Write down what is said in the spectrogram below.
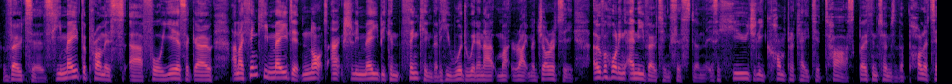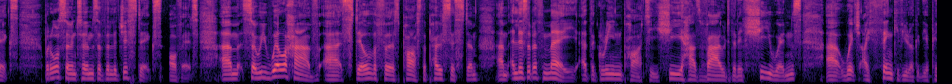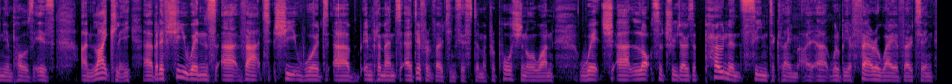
voters. He made the promise uh, four years ago, and I think he made it not actually maybe thinking that he would win an outright majority. Overhauling any voting system is a hugely complicated task, both in terms of the politics, but also in terms of the logistics of it. Um, so we will have uh, still the first past the post system. Um, Elizabeth May at the Green Party, she has vowed that if she wins, uh, which I think, if you look at the opinion polls, is unlikely, uh, but if she wins, uh, that she would uh, implement a different voting system, a proportional one, which uh, lots of Trudeau's opponents seem to claim will be a fairer way of voting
